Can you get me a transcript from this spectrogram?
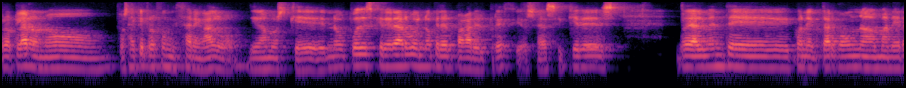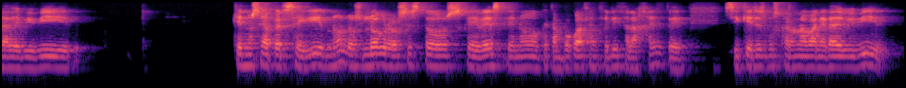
Pero claro, no, pues hay que profundizar en algo. Digamos que no puedes querer algo y no querer pagar el precio. O sea, si quieres realmente conectar con una manera de vivir que no sea perseguir ¿no? los logros estos que ves que, no, que tampoco hacen feliz a la gente, si quieres buscar una manera de vivir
